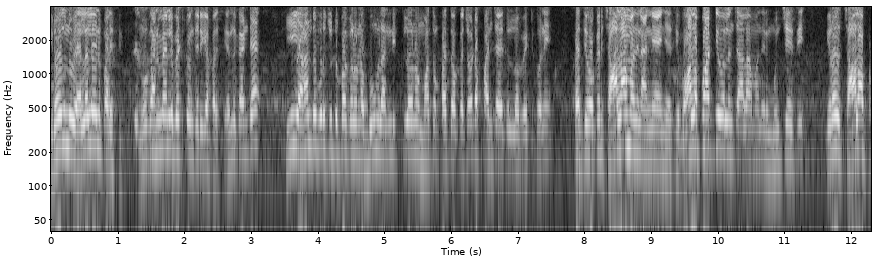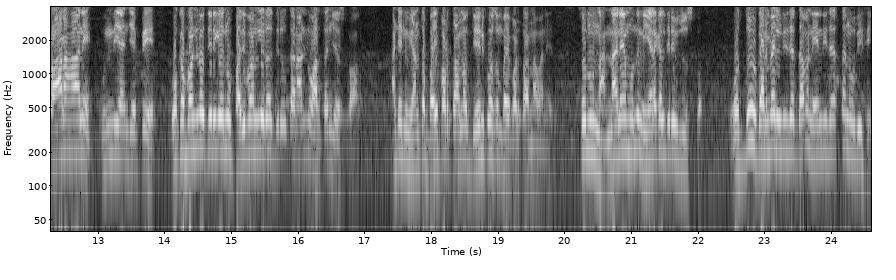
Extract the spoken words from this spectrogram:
ఈరోజు నువ్వు వెళ్ళలేని పరిస్థితి. నువ్వు గన్మెన్లు పెట్టుకొని తిరిగే పరిస్థితి. ఎందుకంటే ఈ అనంతపురం చుట్టుపక్కల ఉన్న భూములన్నింటిలోనూ మొత్తం ప్రతి ఒక్క చోట పంచాయతీల్లో పెట్టుకొని ప్రతి ఒక్కరు చాలామందిని అన్యాయం చేసి వాళ్ళ పార్టీ వాళ్ళని చాలామందిని ముంచేసి ఈరోజు చాలా ప్రాణహాని ఉంది అని చెప్పి ఒక బండిలో తిరిగే నువ్వు పది బండ్లు ఈరోజు తిరుగుతానని నువ్వు అర్థం చేసుకోవాలి. అంటే నువ్వు ఎంత భయపడతానో దేనికోసం భయపడతాన్నావు అనేది. సో నువ్వు నన్ననే ముందు నీ వెనకలు తిరిగి చూసుకో. వద్దు గనిమేలు తీసేద్దామా? నేను తీసేస్తా నువ్వు తీసి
